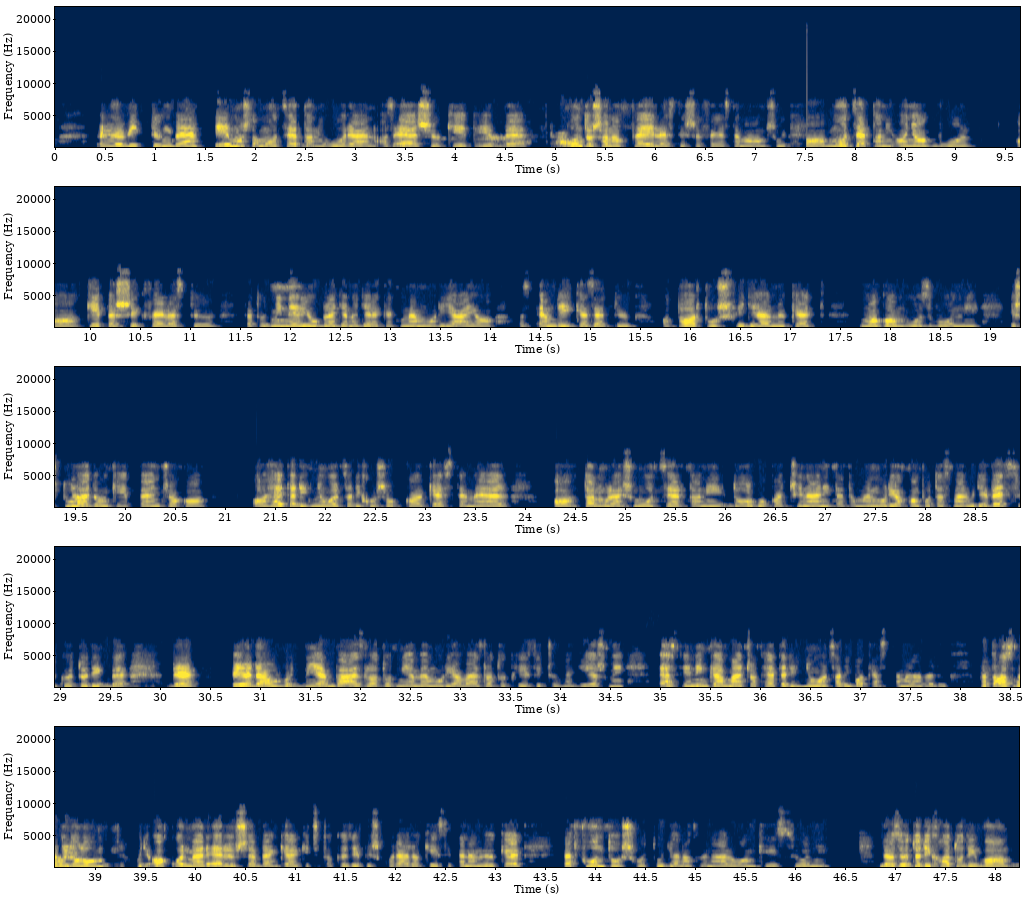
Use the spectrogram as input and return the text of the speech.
vittünk be. Én most a módszertani órán az első két évben pontosan a fejlesztésre fejeztem a hangsúlyt. A módszertani anyagból a képességfejlesztő, tehát hogy minél jobb legyen a gyerekek memóriája, az emlékezetük, a tartós figyelmüket magamhoz vonni. És tulajdonképpen csak a, a hetedik, nyolcadikosokkal kezdtem el a tanulás módszertani dolgokat csinálni, tehát a memóriakampot azt már ugye vesszük ötödikbe, de például, hogy milyen vázlatot, milyen memóriavázlatot készítsünk, meg ilyesmi, ezt én inkább már csak hetedik, nyolcadikba kezdtem el velük. Tehát azt gondolom, hogy akkor már erősebben kell kicsit a középiskolára készítenem őket, tehát fontos, hogy tudjanak önállóan készülni. De az ötödik, hatodikban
